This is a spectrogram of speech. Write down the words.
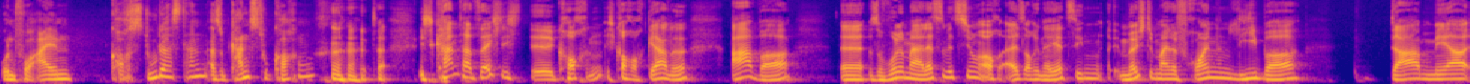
und vor allem, kochst du das dann? Also kannst du kochen? ich kann tatsächlich äh, kochen, ich koche auch gerne, aber äh, sowohl in meiner letzten Beziehung auch als auch in der jetzigen möchte meine Freundin lieber da mehr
